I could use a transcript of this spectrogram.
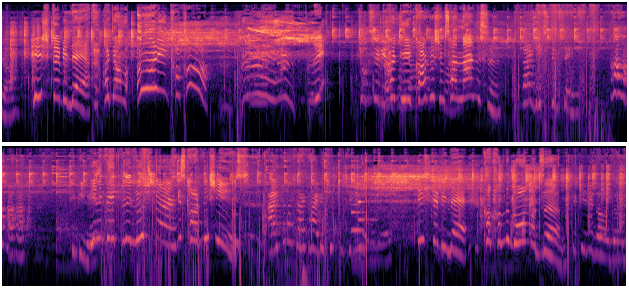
Diyorsun. Hiç de bile. Hadi ama. Ay kaka. Çok seviyorum. Hadi kardeşim sen neredesin? Ben geçtim seni. Pipili. Beni bekle lütfen. Biz kardeşiz. Arkadaşlar kardeşim pipili oldu. Hiç de bile. Kakalı doğmadım. Pipili doğdun.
